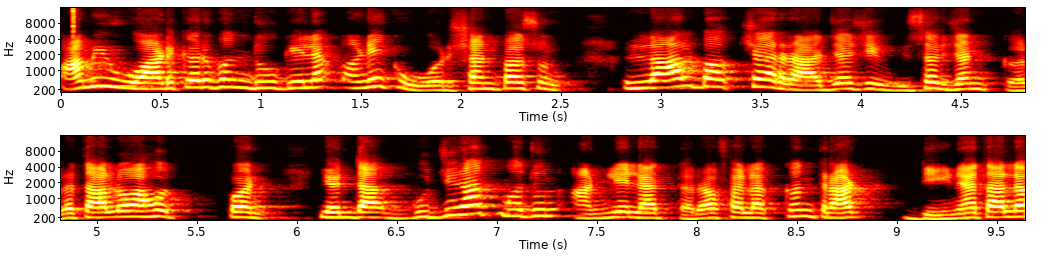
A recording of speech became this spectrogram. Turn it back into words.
आम्ही वाडकर बंधू गेल्या अनेक वर्षांपासून लालबागच्या राजाचे विसर्जन करत आलो आहोत. पण यंदा गुजरातमधून आणलेल्या तराफ्याला कंत्राट देण्यात आलं.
